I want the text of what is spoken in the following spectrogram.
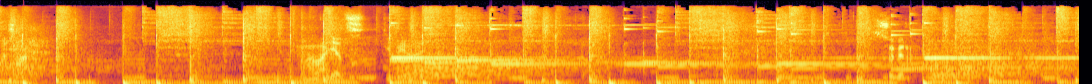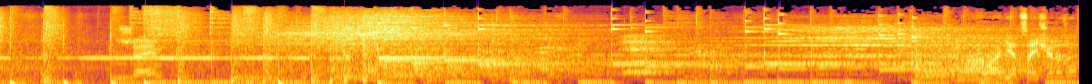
Пошла. Молодец. Теперь. Супер. Решаем. Молодец. А еще разок.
